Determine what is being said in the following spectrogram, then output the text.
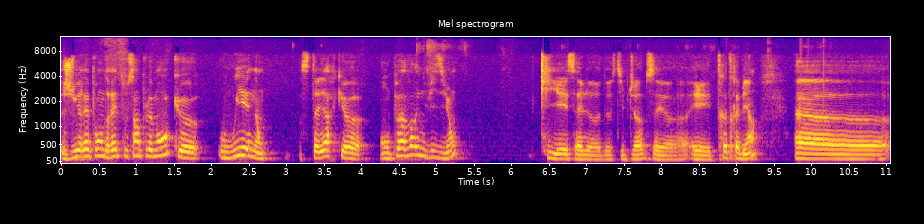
Je lui répondrai tout simplement que oui et non. C'est-à-dire que on peut avoir une vision qui est celle de Steve Jobs et, euh, très très bien. Euh,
